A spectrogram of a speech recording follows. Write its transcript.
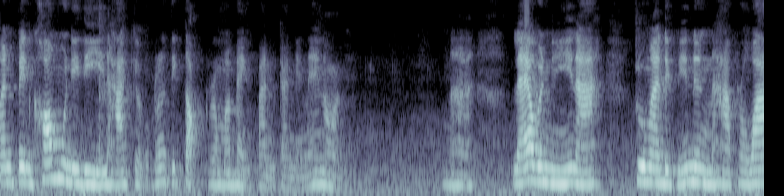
มันเป็นข้อมูลดีๆนะคะ เกี่ยวกับเรื่อง TikTok เรามาแบ่งปันกันอย่างแน่นอนนะคะและวันนี้นะครูมาดึกนิดนึงนะคะ เพราะว่า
